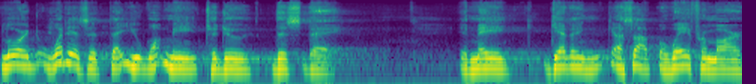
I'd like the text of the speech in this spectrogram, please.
Lord, what is it that you want me to do this day? It may getting us up away from our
